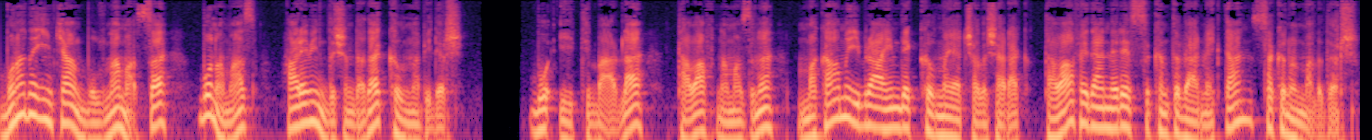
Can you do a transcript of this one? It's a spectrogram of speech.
Buna da imkan bulunamazsa bu namaz haremin dışında da kılınabilir. Bu itibarla tavaf namazını makamı İbrahim'de kılmaya çalışarak tavaf edenlere sıkıntı vermekten sakınılmalıdır.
